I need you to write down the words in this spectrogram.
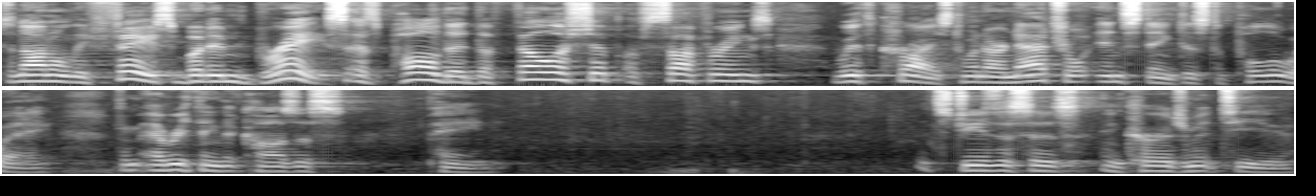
to not only face, but embrace, as Paul did, the fellowship of sufferings with Christ when our natural instinct is to pull away from everything that causes pain? It's Jesus' encouragement to you,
